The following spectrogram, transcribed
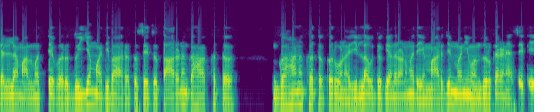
केलेल्या मालमत्तेवर दुय्यम अधिभार तसेच तारण गहाखत गहाणखत करून जिल्हा उद्योग केंद्रांमध्ये मार्जिन मनी मंजूर करण्यास येते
